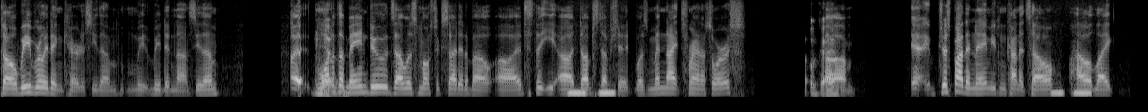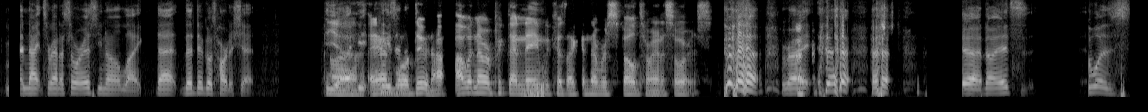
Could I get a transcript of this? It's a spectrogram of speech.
So we really didn't care to see them. We we did not see them. But one of the main dudes I was most excited about, uh, it's the uh, dubstep shit, was Midnight Tyrannosaurus. Okay. Um, yeah, just by the name, you can kind of tell how like Midnight Tyrannosaurus, you know, like that that dude goes hard as shit. yeah, he- and well, dude, I, I would never pick that name because I could never spell Tyrannosaurus. right? yeah, no, it's it was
